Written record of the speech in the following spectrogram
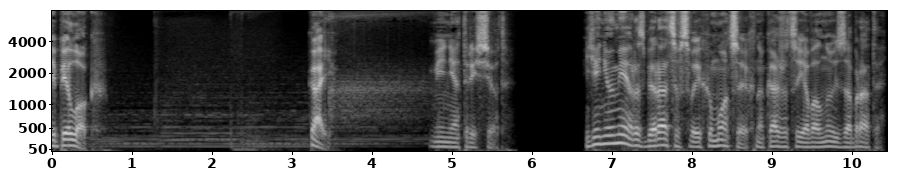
Эпилог. Кай. Меня трясет. Я не умею разбираться в своих эмоциях, но кажется, я волнуюсь за брата.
